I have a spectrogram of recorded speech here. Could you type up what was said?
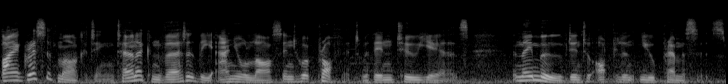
By aggressive marketing, Turner converted the annual loss into a profit within two years, and they moved into opulent new premises.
